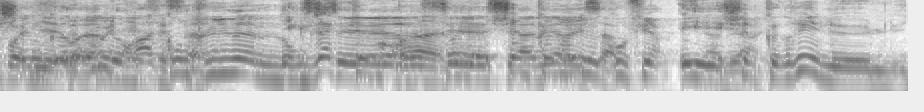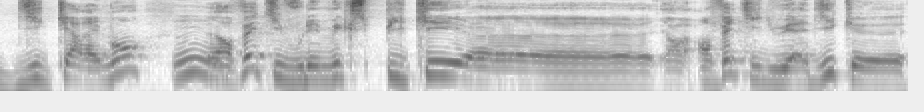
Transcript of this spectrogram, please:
poignet, Sean le ça. raconte lui-même. donc Exactement, c'est- Sean Connery le ça. confirme. Et. Sean Connery le, le dit carrément. Mmh. En fait, il voulait m'expliquer. euh, en fait, il lui a dit que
